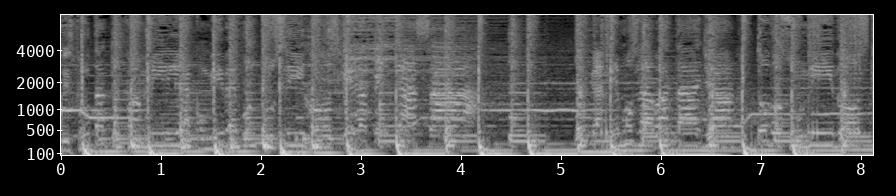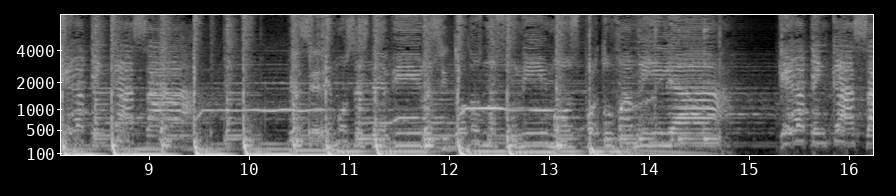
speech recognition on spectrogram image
Disfruta tu familia, convive con tus hijos, quédate en casa. Ganemos la batalla, todos unidos, Quédate en casa.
